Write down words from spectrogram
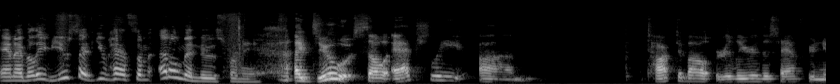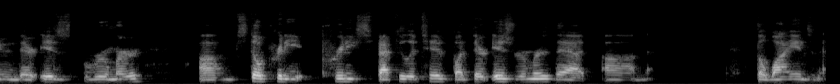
And I believe you said you had some Edelman news for me. I do. So actually, um, talked about earlier this afternoon, there is rumor, um, still pretty pretty speculative, but there is rumor that um, the Lions and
